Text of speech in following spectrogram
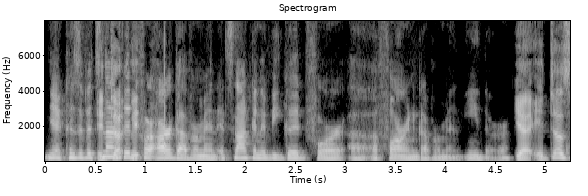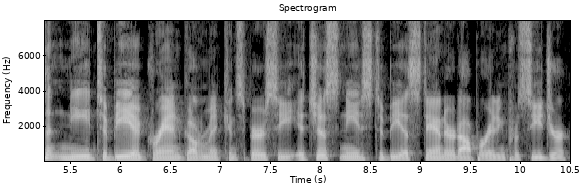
Yeah because if it's It not do- good it- for our government it's not going to be good for a, a foreign government either Yeah, it doesn't need to be a grand government conspiracy. It just needs to be a standard operating procedure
